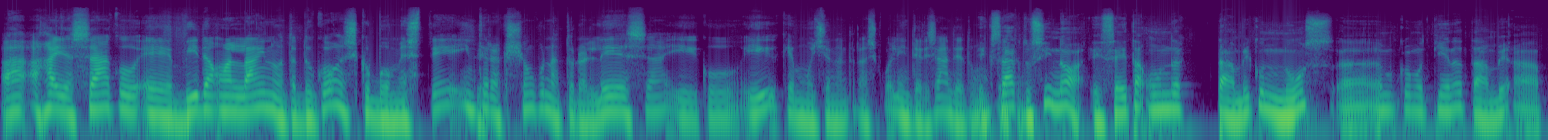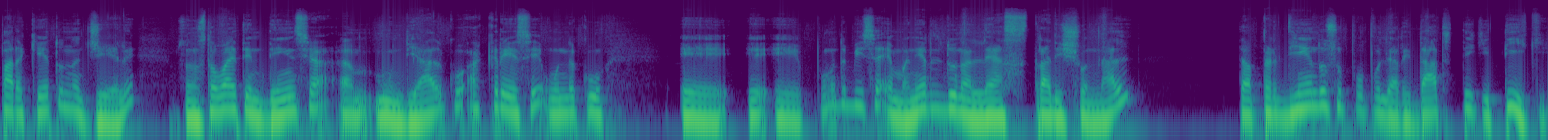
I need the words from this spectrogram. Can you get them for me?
a a saco é vida online no tatu ko que bom este interação com natureza e com e que muito na escola interessante então. Exato, sim, não, essa é onda também com nós um, como tinha também a paraqueto na gele. So, nós estamos a tendência um, mundial que a crescer, onde que é, é, é, como te dizer, a maneira de uma les tradicional está perdendo sua popularidade tiki-tiki.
